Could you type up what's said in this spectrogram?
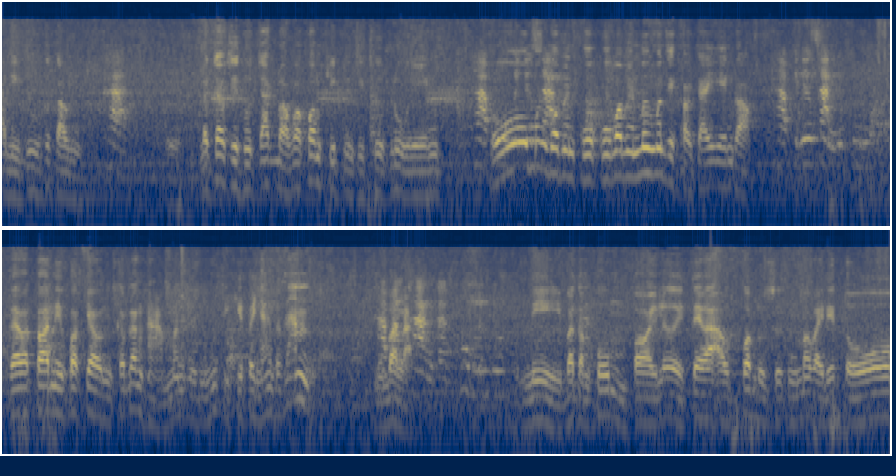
อันนี้อยู่คือเก่านี่ค่ะเออ แล้วเจ้าสิฮู้จักดอกว่าความคิดนี่สิถูกรู้เอง ค่ะโอ้ มึงบ่แม่นกูกูบ่แม่นมึงมันสิเข้าใจเองดอก ค่ะเป็นเรื่องสั่นอยู่ปูแต่ว่าตอนนี้พวกเจ้านี่กำลังหามมันอยู่นี่มึงสิคิดไปหยังตัวนั้นนี่ค่ะบ่บางล่ะครั้งก็พุ่มมันอยู่นี่บ่ต้องปุ้มปล่อยเลย แต่ว่าเอาความรู้สึกนี่มาไว้ในโตว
